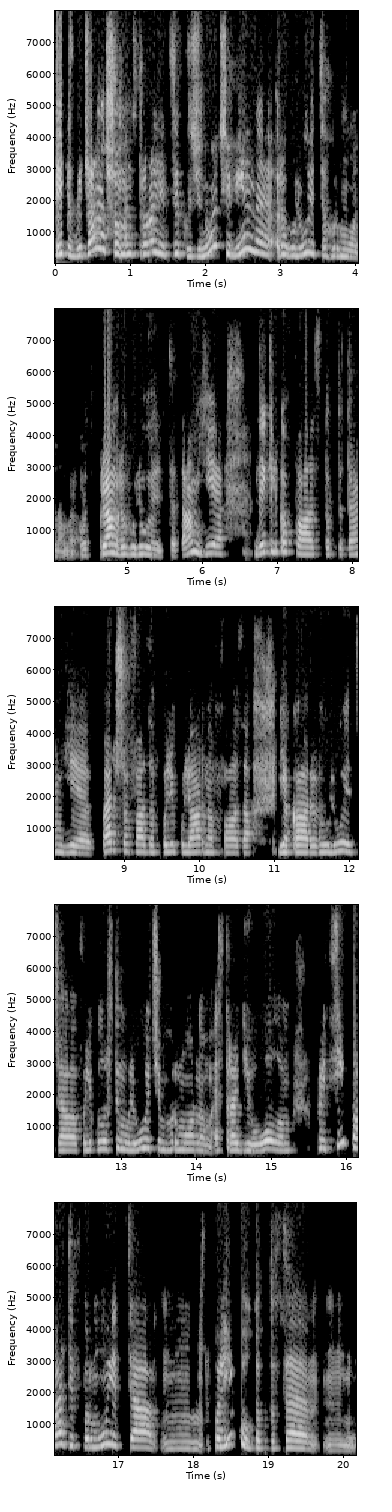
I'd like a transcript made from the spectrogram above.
Дивіться, звичайно, що менструальний цикл жіночий він е, регулюється гормонами. От прям регулюється. Там є декілька фаз, тобто там є перша фаза, фолікулярна фаза, яка регулюється фолікулостимулюючим гормоном, естрадіолом. При цій фазі формується м, фолікул, тобто це м,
